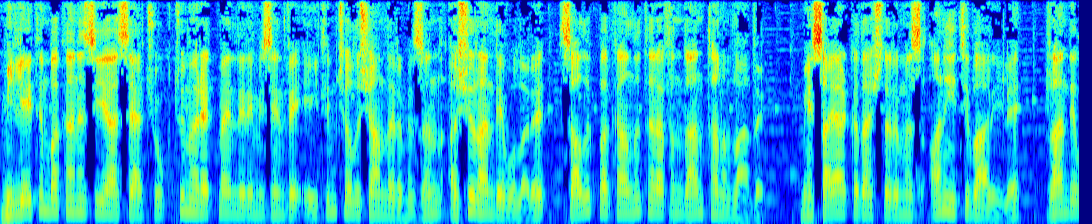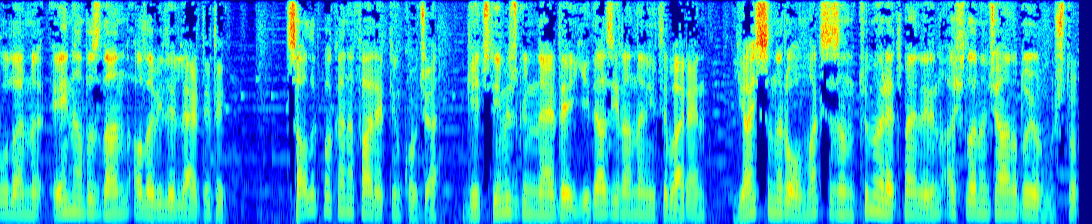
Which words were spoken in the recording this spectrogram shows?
Milli Eğitim Bakanı Ziya Selçuk, tüm öğretmenlerimizin ve eğitim çalışanlarımızın aşı randevuları Sağlık Bakanlığı tarafından tanımlandı. Mesai arkadaşlarımız an itibariyle randevularını e-nabızdan alabilirler dedi. Sağlık Bakanı Fahrettin Koca, geçtiğimiz günlerde 7 Haziran'dan itibaren yaş sınırı olmaksızın tüm öğretmenlerin aşılanacağını duyurmuştu.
